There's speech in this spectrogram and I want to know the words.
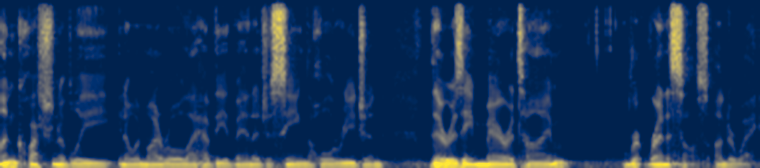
unquestionably, you know, in my role, I have the advantage of seeing the whole region. There is a maritime re- renaissance underway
